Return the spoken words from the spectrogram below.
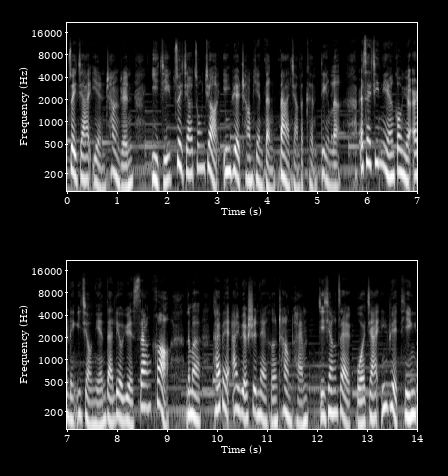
最佳演唱人以及最佳宗教音乐唱片等大奖的肯定了。而在今年。公元二零一九年的六月三号，那么台北爱乐室内合唱团即将在国家音乐厅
